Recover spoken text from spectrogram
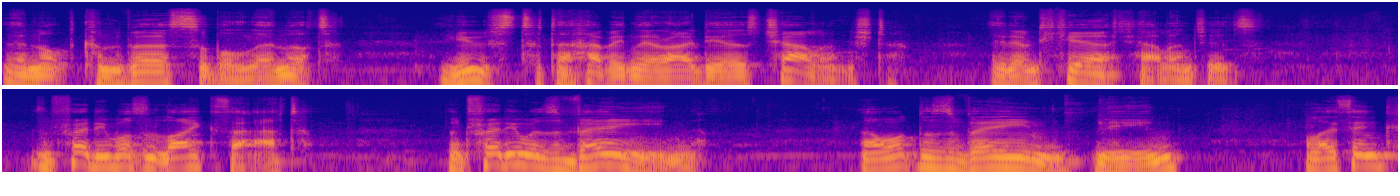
They're not conversable, they're not used to having their ideas challenged. They don't hear challenges. And Freddie wasn't like that, but Freddie was vain. Now, what does vain mean? Well, I think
